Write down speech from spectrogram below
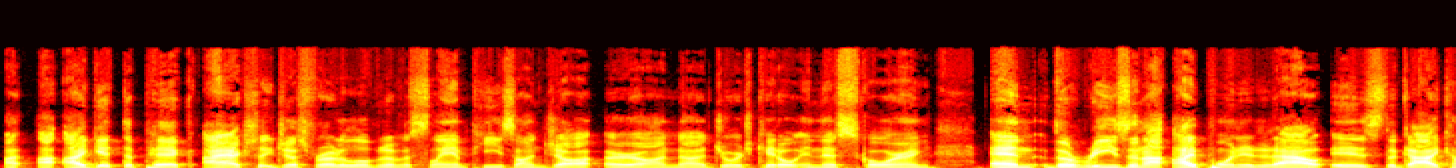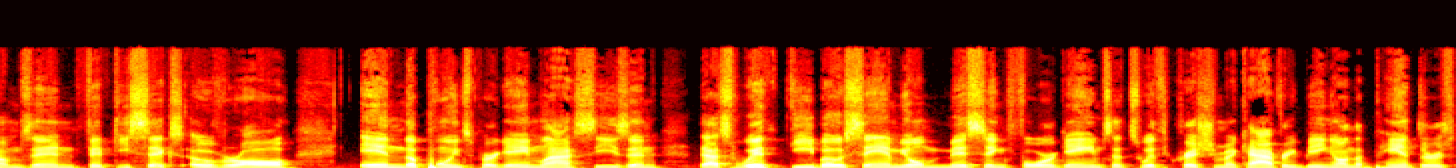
I, I get the pick. I actually just wrote a little bit of a slam piece on jo- or on uh, George Kittle in this scoring, and the reason I, I pointed it out is the guy comes in 56 overall in the points per game last season. That's with Deebo Samuel missing four games. That's with Christian McCaffrey being on the Panthers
